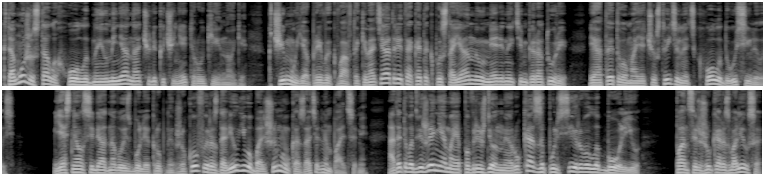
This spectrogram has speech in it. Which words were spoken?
К тому же стало холодно, и у меня начали коченеть руки и ноги. К чему я привык в автокинотеатре, так это к постоянной умеренной температуре — и от этого моя чувствительность к холоду усилилась. Я снял с себя одного из более крупных жуков и раздавил его большим и указательным пальцами. От этого движения моя поврежденная рука запульсировала болью. Панцирь жука развалился,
